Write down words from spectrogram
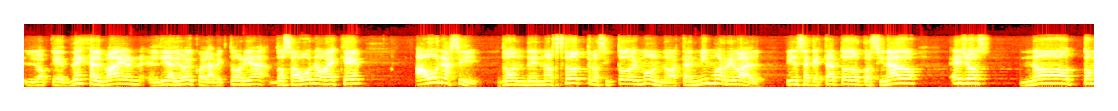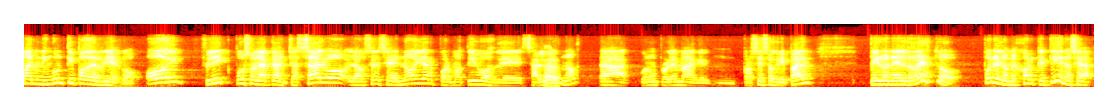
lo que deja el Bayern el día de hoy con la victoria 2 a 1 es que aún así, donde nosotros y todo el mundo, hasta el mismo rival, piensa que está todo cocinado, ellos no toman ningún tipo de riesgo. Hoy Flick puso en la cancha, salvo la ausencia de Neuer por motivos de salud, claro. ¿no? Está con un problema, un proceso gripal, pero en el resto pone lo mejor que tiene, o sea,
